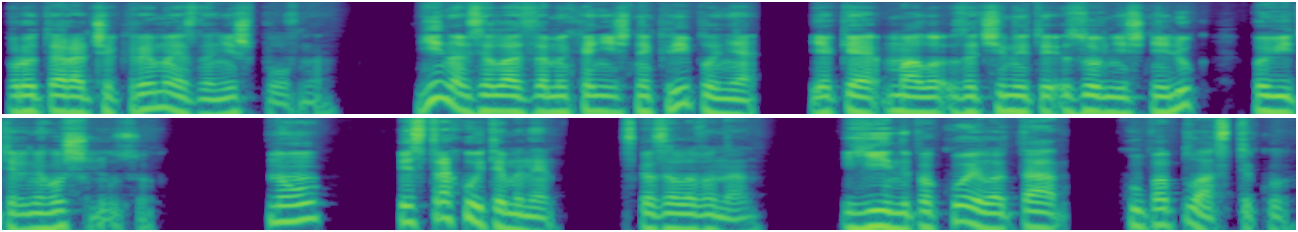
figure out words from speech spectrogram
проте радше кремезна, ніж повна. Діна взялась за механічне кріплення, яке мало зачинити зовнішній люк повітряного шлюзу. Ну, підстрахуйте мене, сказала вона. Її непокоїла та купа пластику.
